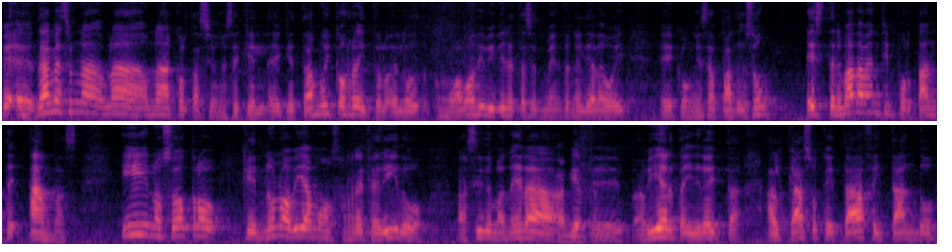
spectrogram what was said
Eh, déjame hacer una, una, una acotación, ese que, eh, que está muy correcto, lo, lo, como vamos a dividir este segmento en el día de hoy, eh, con esa parte, que son extremadamente importantes ambas. Y nosotros que no nos habíamos referido así de manera abierta, eh, abierta y directa al caso que está afectando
